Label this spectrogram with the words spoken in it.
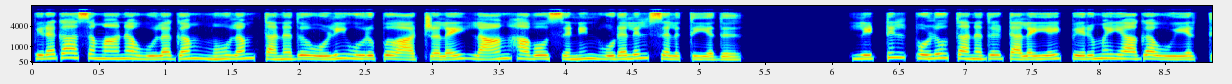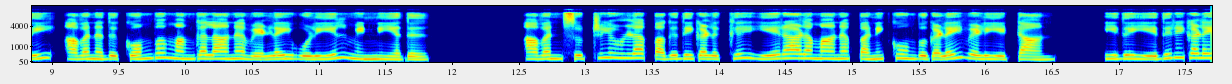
பிரகாசமான உலகம் மூலம் தனது ஒளி உறுப்பு ஆற்றலை லாங் ஹவோசனின் உடலில் செலுத்தியது. லிட்டில் புழு தனது தலையை பெருமையாக உயர்த்தி அவனது கொம்பு மங்கலான வெள்ளை ஒளியில் மின்னியது. அவன் சுற்றியுள்ள பகுதிகளுக்கு ஏராளமான பனிக்கூம்புகளை வெளியிட்டான். இது எதிரிகளை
